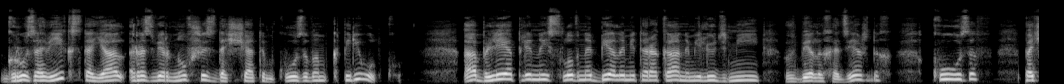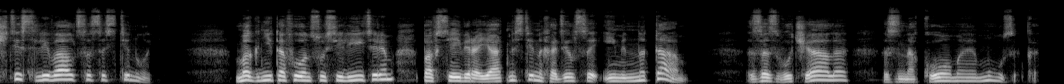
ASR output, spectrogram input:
Грузовик стоял, развернувшись дощатым кузовом к переулку. Облепленный, словно белыми тараканами, людьми в белых одеждах, кузов почти сливался со стеной. Магнитофон с усилителем, по всей вероятности, находился именно там зазвучала знакомая музыка.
